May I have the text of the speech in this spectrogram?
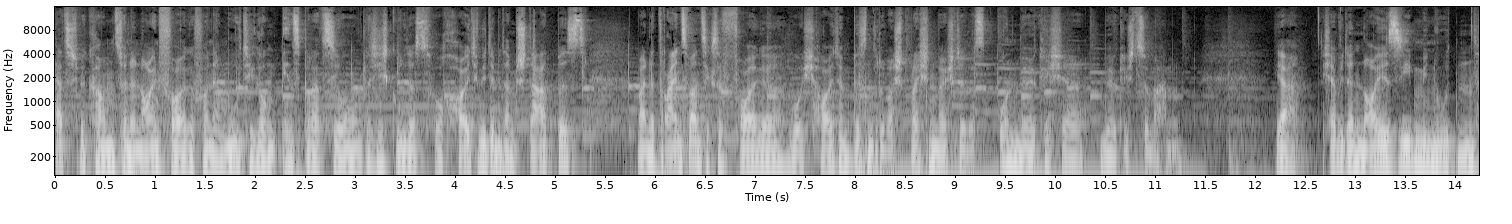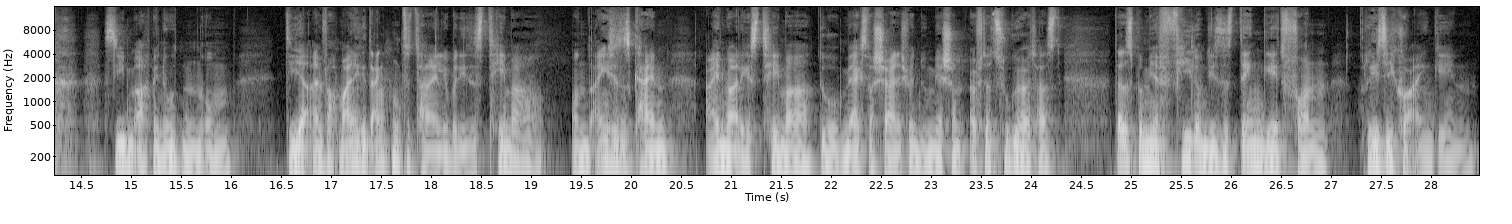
Herzlich willkommen zu einer neuen Folge von Ermutigung, Inspiration. Richtig gut, dass du auch heute wieder mit am Start bist. Meine 23. Folge, wo ich heute ein bisschen darüber sprechen möchte, das Unmögliche möglich zu machen. Ja, ich habe wieder neue sieben Minuten, sieben, acht Minuten, um dir einfach meine Gedanken zu teilen über dieses Thema. Und eigentlich ist es kein einmaliges Thema. Du merkst wahrscheinlich, wenn du mir schon öfter zugehört hast, dass es bei mir viel um dieses Ding geht von Risiko eingehen.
